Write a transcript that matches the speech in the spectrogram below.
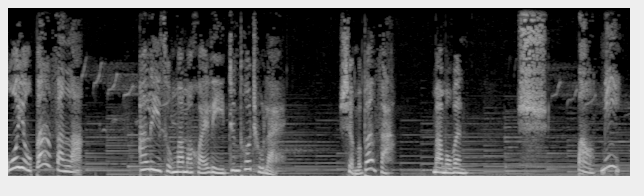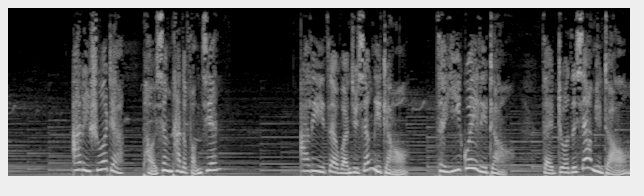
我有办法啦！阿丽从妈妈怀里挣脱出来。什么办法？妈妈问。嘘，保密。阿丽说着，跑向她的房间。阿丽在玩具箱里找，在衣柜里找，在桌子下面找，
